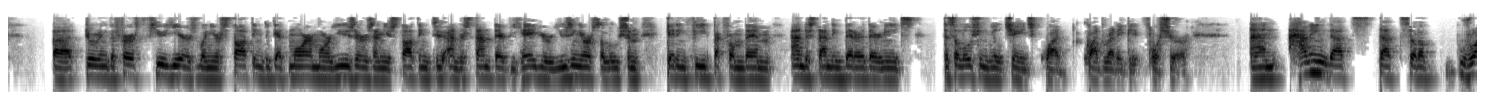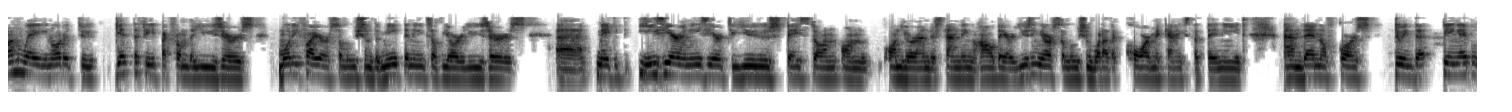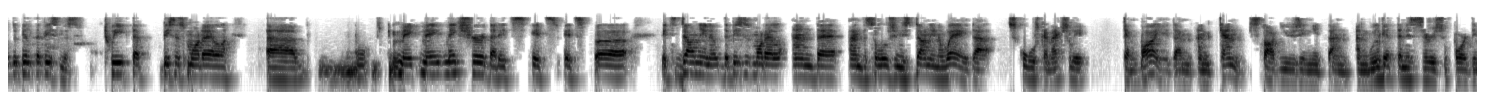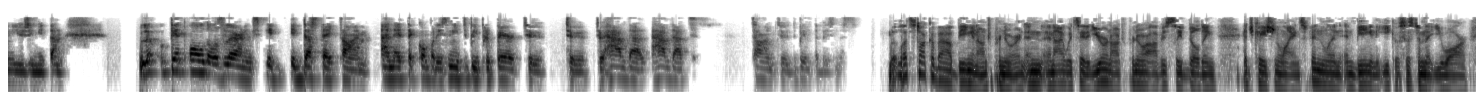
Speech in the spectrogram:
uh, during the first few years when you're starting to get more and more users and you're starting to understand their behavior using your solution, getting feedback from them, understanding better their needs, the solution will change quite, quite radically for sure. And having that, that sort of runway in order to get the feedback from the users, modify your solution to meet the needs of your users, uh, make it easier and easier to use based on, on, on your understanding how they are using your solution, what are the core mechanics that they need. And then, of course, doing that, being able to build the business, tweak the business model, uh, make, make, make sure that it's, it's, it's, uh, it's done in a, the business model and the, and the solution is done in a way that schools can actually can buy it and, and can start using it and, and will get the necessary support in using it and get all those learnings. It, it does take time and the companies need to be prepared to, to, to have that, have that time to, to build the business. But let's talk about being an entrepreneur. And, and, and, I would say that you're an entrepreneur, obviously building Education Alliance Finland and being in the ecosystem that you are.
